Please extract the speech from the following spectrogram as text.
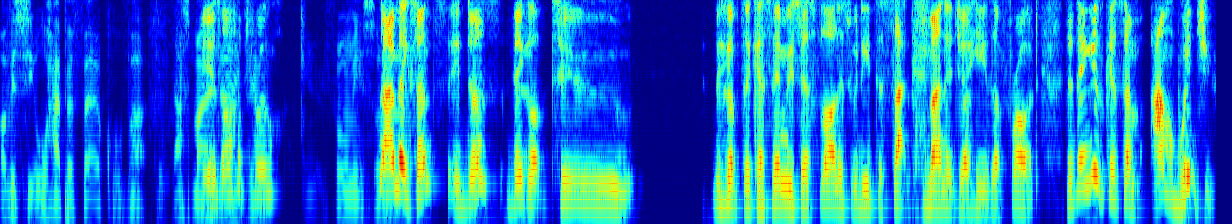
obviously all hypothetical, but that's my It is all true. Feel me? So No, it makes sense. It does. Big Yeah. up to big up to Kasim who says flawless. We need to sack this manager. He's a fraud. The thing is, Kasim, I'm with you.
